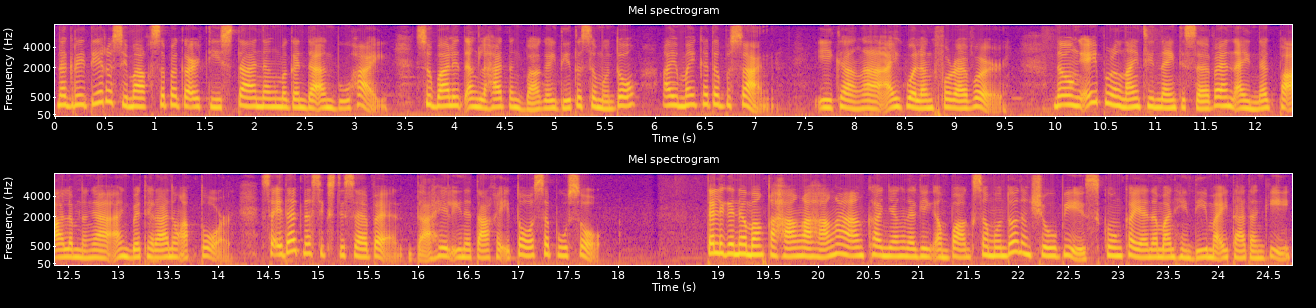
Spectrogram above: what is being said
Nagretiro si Max sa pag-aartista ng maganda ang buhay, subalit ang lahat ng bagay dito sa mundo ay may katapusan. Ika nga ay walang forever. Noong April 1997 ay nagpaalam na nga ang veteranong aktor sa edad na 67 dahil inatake ito sa puso. Talaga namang kahanga-hanga ang kanyang naging ambag sa mundo ng showbiz kung kaya naman hindi maitatanggi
